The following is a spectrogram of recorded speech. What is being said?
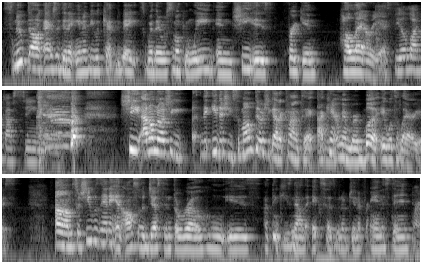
Snoop Dogg actually did an interview with Kathy Bates where they were smoking weed, and she is freaking hilarious. Feel like I've seen that. She, I don't know if she either she smoked it or she got a contact. I can't remember, but it was hilarious. Um, so she was in it, and also Justin Theroux, who is I think he's now the ex husband of Jennifer Aniston. Right.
